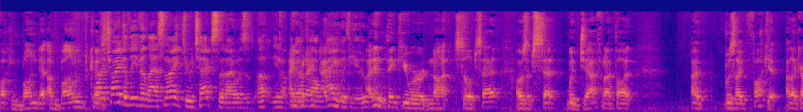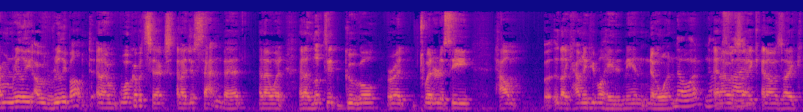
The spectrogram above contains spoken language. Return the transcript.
fucking bummed. I'm bummed Well, I tried to leave it last night through text that I was, uh, you know, I, I, but I, all I night didn't, with you. I didn't think you were not still upset. I was upset with Jeff, and I thought I was like, "Fuck it!" I, like I'm really, I was really bummed, and I woke up at six, and I just sat in bed, and I went and I looked at Google or at Twitter to see how, like, how many people hated me, and no one, No one? No, and I was fine. like, and I was like,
